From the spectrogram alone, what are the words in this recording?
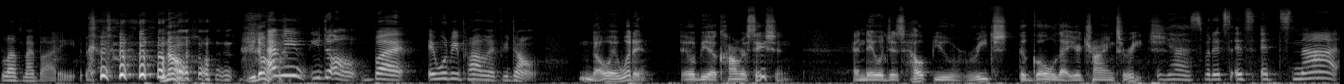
love my body. no, you don't. I mean, you don't, but it would be a problem if you don't. no, it wouldn't. It would be a conversation, and they would just help you reach the goal that you're trying to reach. Yes, but it's it's it's not.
